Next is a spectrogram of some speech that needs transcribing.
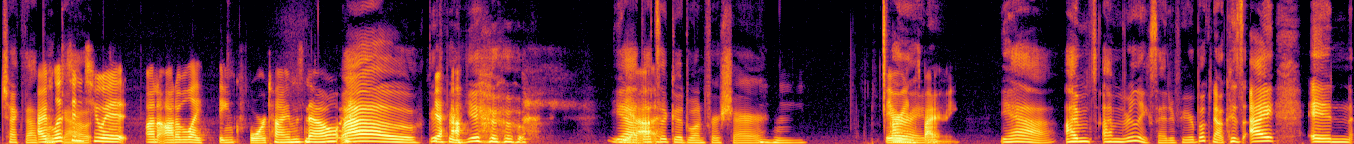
check that I've listened out. to it on Audible, I think, four times now. Wow, good yeah. for you. yeah, yeah, that's a good one for sure. Mm-hmm. Very inspiring. Yeah, I'm I'm really excited for your book now because I and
